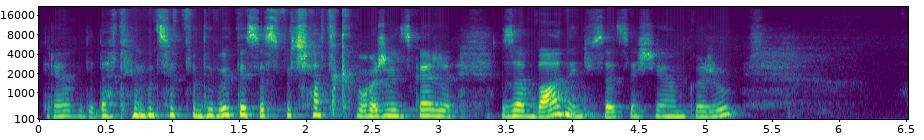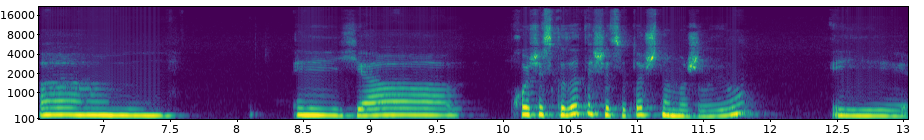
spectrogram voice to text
Треба буде дати йому це подивитися спочатку, може він скаже, забанить все це, що я вам кажу. Ем, і я хочу сказати, що це точно можливо. І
